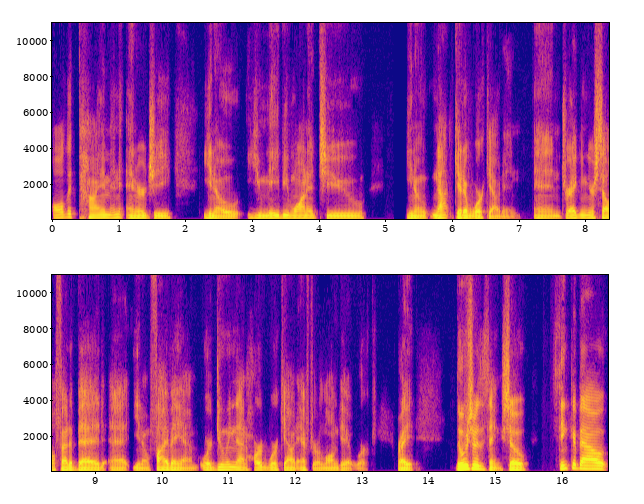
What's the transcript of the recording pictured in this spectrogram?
all the time and energy. You know, you maybe wanted to, you know, not get a workout in and dragging yourself out of bed at, you know, 5 a.m. or doing that hard workout after a long day at work, right? Those are the things. So think about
